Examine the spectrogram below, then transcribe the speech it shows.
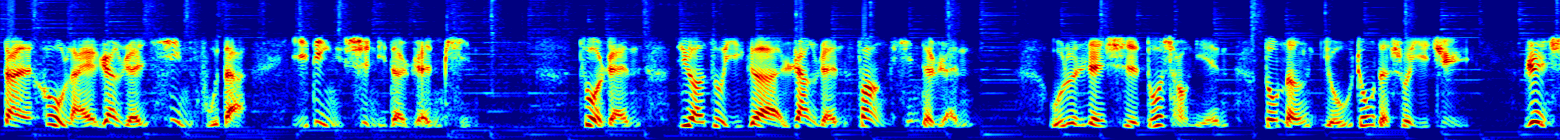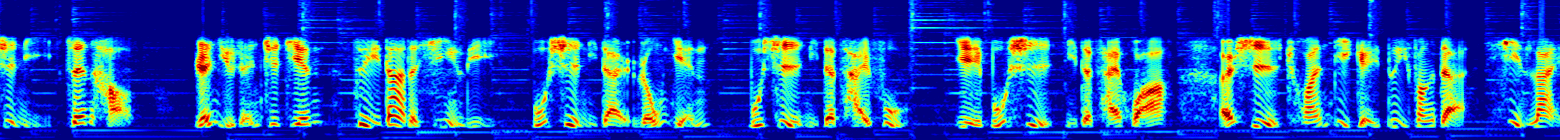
但后来让人信服的，一定是你的人品。做人就要做一个让人放心的人，无论认识多少年，都能由衷的说一句：“认识你真好。”人与人之间最大的吸引力，不是你的容颜，不是你的财富，也不是你的才华，而是传递给对方的信赖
